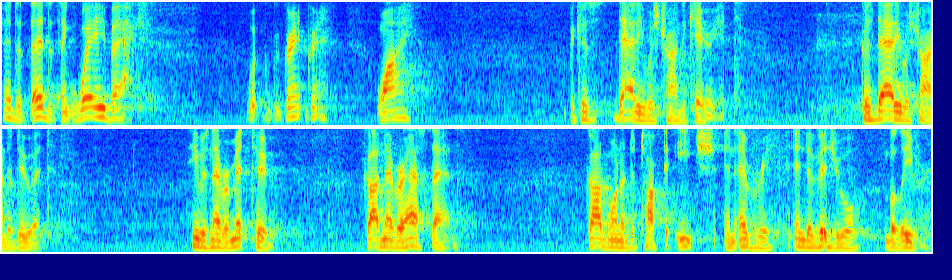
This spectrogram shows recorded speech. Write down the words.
They had to, they had to think way back. What, Grant, Grant, why? Because daddy was trying to carry it. Because daddy was trying to do it. He was never meant to. God never asked that. God wanted to talk to each and every individual believer.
